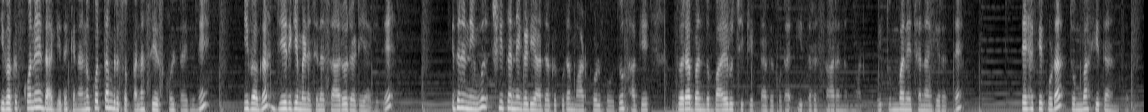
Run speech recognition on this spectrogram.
ಇವಾಗ ಕೊನೆಯದಾಗಿ ಇದಕ್ಕೆ ನಾನು ಕೊತ್ತಂಬರಿ ಸೊಪ್ಪನ್ನು ಸೇರಿಸ್ಕೊಳ್ತಾ ಇದ್ದೀನಿ. ಇವಾಗ ಜೀರಿಗೆ ಮೆಣಸಿನ ಸಾರು ರೆಡಿಯಾಗಿದೆ. ಇದನ್ನು ನೀವು ಶೀತ ನೆಗಡಿ ಆದಾಗ ಕೂಡ ಮಾಡ್ಕೊಳ್ಬೋದು. ಹಾಗೆ ಜ್ವರ ಬಂದು ಬಾಯಿ ರುಚಿ ಕೆಟ್ಟಾಗ ಕೂಡ ಈ ಥರ ಸಾರನ್ನು ಮಾಡ್ಕೊಳ್ಳಿ. ತುಂಬಾ ಚೆನ್ನಾಗಿರುತ್ತೆ. ದೇಹಕ್ಕೆ ಕೂಡ ತುಂಬ ಹಿತ ಅನಿಸುತ್ತೆ.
